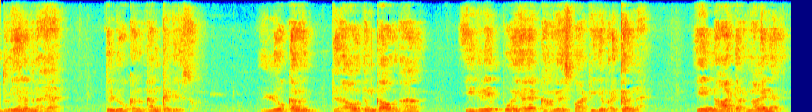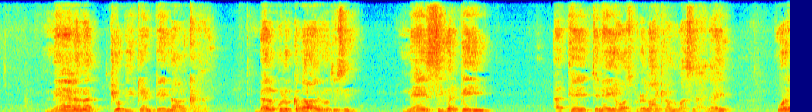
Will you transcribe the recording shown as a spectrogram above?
ਦੁਨੀਆ ਨੇ ਬਣਾਇਆ ਹੈ ਤੇ ਲੋਕਾਂ ਨੂੰ ਕੰਮ ਕਰਕੇ ਦੱਸੋ। ਲੋਕਾਂ ਨੂੰ ਡਰਾਓ, ਧਮਕਾਓ ਨਾ, ਇਹ ਜਿਹੜੇ ਭੋਏ ਵਾਲੇ ਕਾਂਗਰਸ ਪਾਰਟੀ ਦੇ ਵਰਕਰ ਨੇ, ਇਹ ਨਾ ਡਰਨ ਵਾਲੇ ਨੇ। ਮੈਂ ਇਹਨਾਂ ਨਾਲ 24 ਘੰਟੇ ਨਾਲ ਖੜਾ ਬਿਲਕੁਲ ਘਬਰਾਇਓ ਤੁਸੀਂ। ਮੈਂ ਇਸੇ ਕਰਕੇ ਹੀ ਇੱਥੇ ਚੇਨਈ ਹਸਪੀਟਲ ਇਲਾਜ ਕਰਾਉਣ ਵਾਸਤੇ ਆਇਆ ਦਾ ਸੀ। ਔਰ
